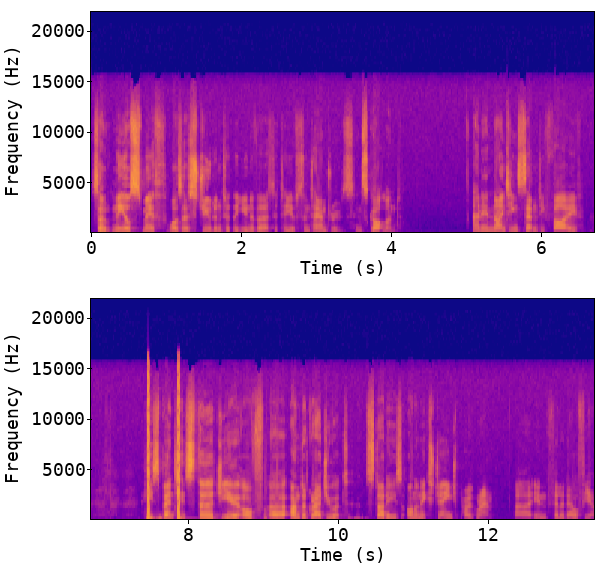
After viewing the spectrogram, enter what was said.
So Neil Smith was a student at the University of St Andrews in Scotland. And in 1975, he spent his third year of uh, undergraduate studies on an exchange program uh, in Philadelphia.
